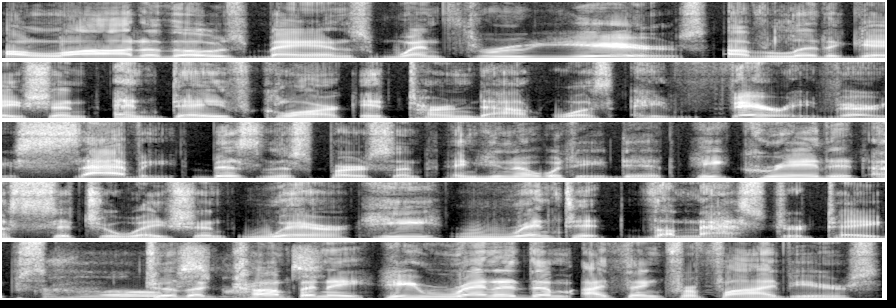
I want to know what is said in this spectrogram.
A lot of those bands went through years of litigation, and Dave Clark, it turned out, was a very, very savvy business person. And you know what he did? He created a situation where he rented the master tapes Oh, to the smart. company. He rented them, I think, for five years.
